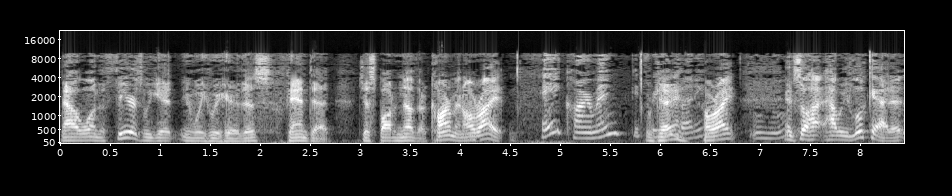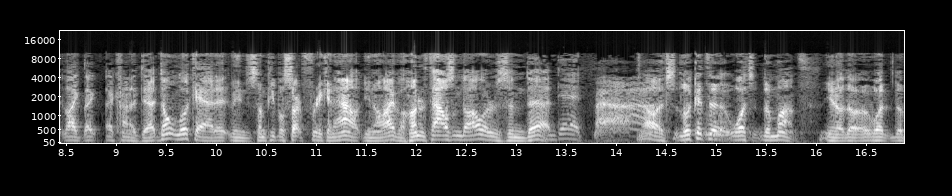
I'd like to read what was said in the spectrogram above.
Now, one of the fears we get, and we, we hear this, fan debt. Just bought another. Carmen, all right, Hey, Carmen. Good for okay, you, buddy. all right. And so, how, how we look at it, like, like that kind of debt, don't look at it. I mean, some people start freaking out. You know, I have hundred thousand dollars in debt. Dead. No, it's look at the what's the month. You know, the what the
